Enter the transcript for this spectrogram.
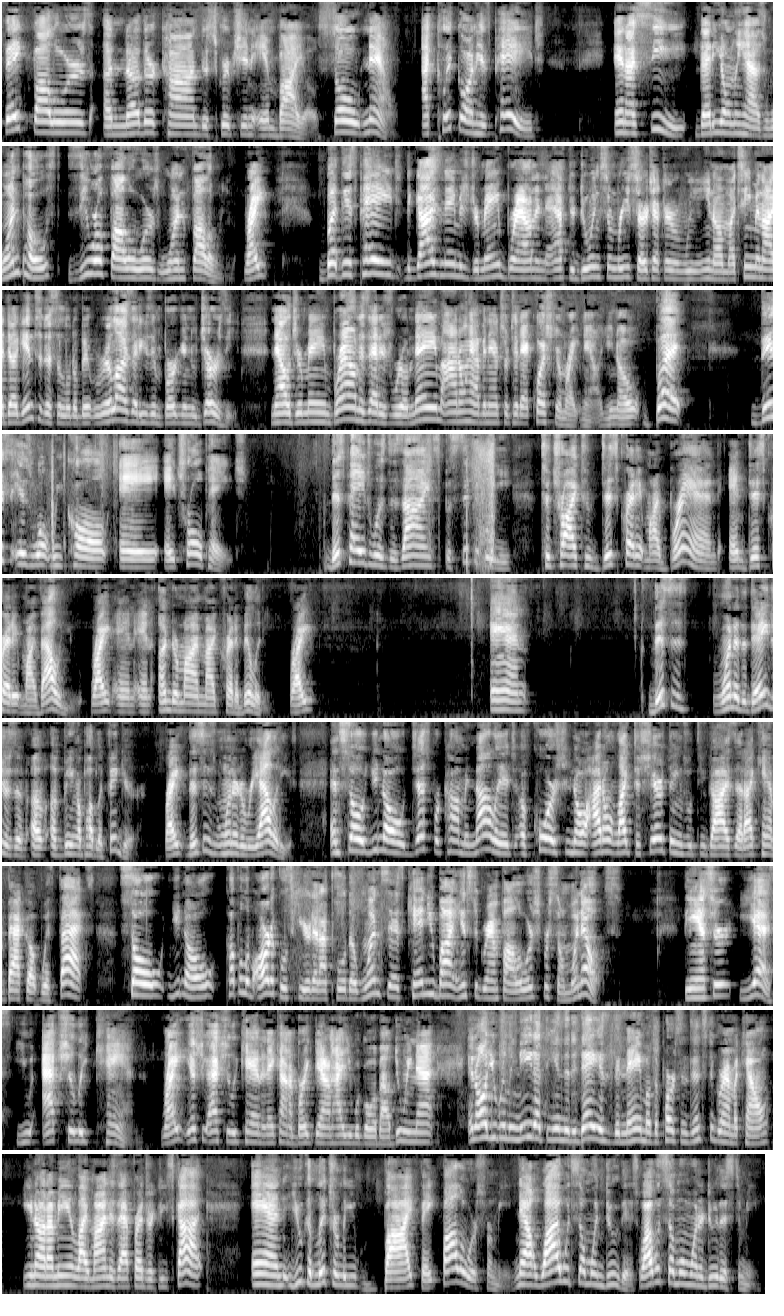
Fake followers, another con description in bio. So now I click on his page and I see that he only has one post, zero followers, one following, right? But this page, the guy's name is Jermaine Brown, and after doing some research, after we, you know, my team and I dug into this a little bit, we realized that he's in Bergen, New Jersey. Now, Jermaine Brown, is that his real name? I don't have an answer to that question right now, you know, but this is what we call a, a troll page. This page was designed specifically to try to discredit my brand and discredit my value, right? And and undermine my credibility, right? And this is one of the dangers of, of, of being a public figure, right? This is one of the realities. And so, you know, just for common knowledge, of course, you know, I don't like to share things with you guys that I can't back up with facts. So, you know, a couple of articles here that I pulled up. One says, Can you buy Instagram followers for someone else? The answer, yes, you actually can, right? Yes, you actually can. And they kind of break down how you would go about doing that. And all you really need at the end of the day is the name of the person's Instagram account. You know what I mean? Like mine is at Fredrick D. Scott. And you could literally buy fake followers from me. Now, why would someone do this? Why would someone want to do this to me?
